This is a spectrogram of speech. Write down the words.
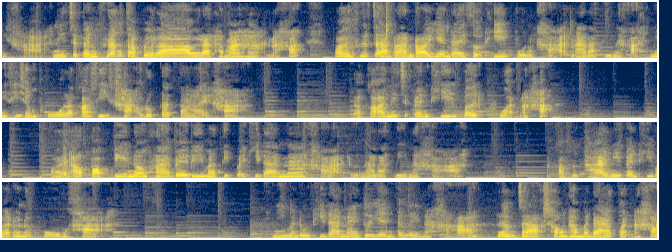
นี่ค่ะ อันนี้จะเป็นเครื่องจับเวลาเวลาทำอาหารนะคะเราไปซื้อจากร้านร้อยเยนไดโซที่ญี่ปุ่นค่ะ น่ารักดีนะคะ มีสีชมพูแล้วก็สีขาวรูปกระต่ายค่ะ แล้วก็อันนี้จะเป็นที่เปิดขวดนะคะปอยเอาป๊อปปี้น้องคลายเบบี้มาติดไว้ที่ด้านหน้าค่ะ ดูน่ารักดีนะคะ แล้วก็สุดท้ายอันนี้เป็นที่วัดอุณหภูมิค่ะทีนี้มาดูที่ด้านในตู้เย็นกันเลยนะคะ เริ่มจากช่องธรรมดาก่อนนะคะ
